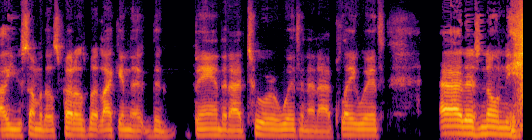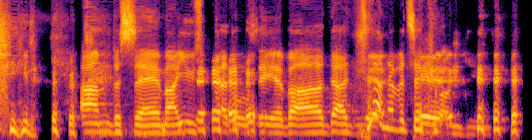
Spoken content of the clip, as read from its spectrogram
i'll use some of those pedals but like in the the band that i tour with and that i play with uh, there's no need. I'm the same. I use pedals here, but I, I, yeah, I never take yeah. them.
